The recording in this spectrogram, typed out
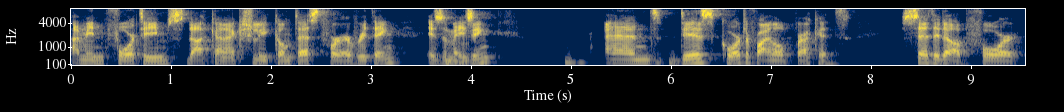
I mean, four teams that can actually contest for everything is mm-hmm. amazing. Mm-hmm. And this quarterfinal bracket set it up for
